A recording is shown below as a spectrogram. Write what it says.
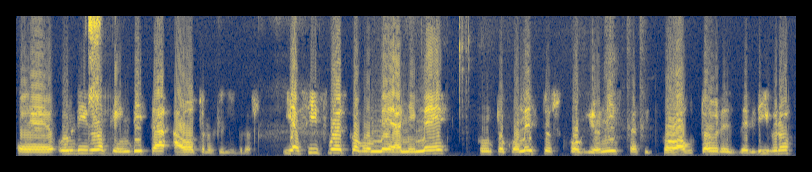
eh, un libro que invita a otros libros. Y así fue como me animé, junto con estos co-guionistas y coautores del libro,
